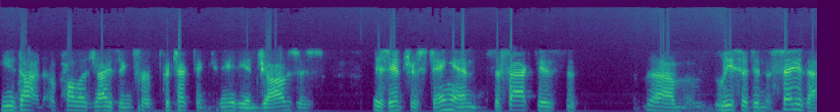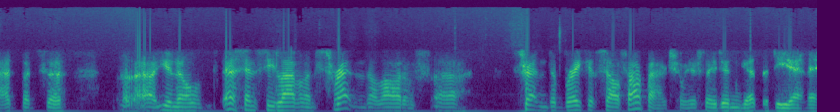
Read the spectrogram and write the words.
he's not apologizing for protecting Canadian jobs is is interesting. And the fact is that um, Lisa didn't say that, but uh, uh, you know, SNC Lavalin threatened a lot of. Uh, threatened to break itself up actually if they didn't get the DPA.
